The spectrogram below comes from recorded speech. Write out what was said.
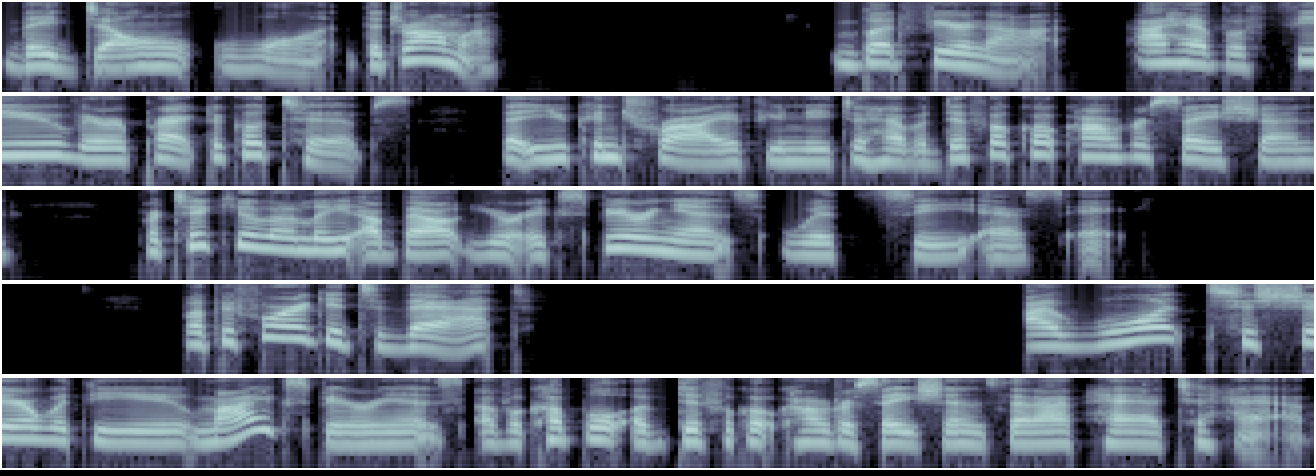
They don't want the drama. But fear not. I have a few very practical tips that you can try if you need to have a difficult conversation, particularly about your experience with CSA. But before I get to that, I want to share with you my experience of a couple of difficult conversations that I've had to have.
